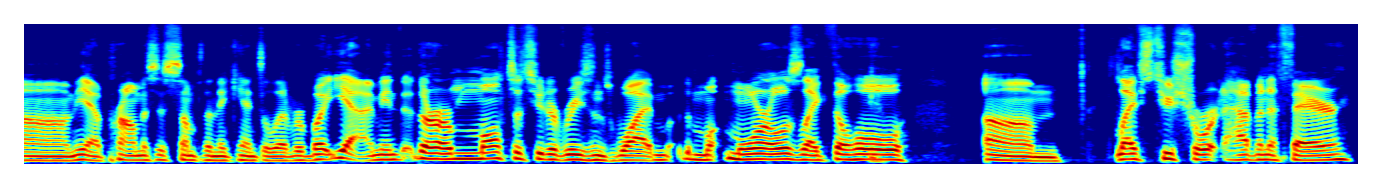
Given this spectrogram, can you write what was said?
Um, yeah, promises something they can't deliver. But yeah, I mean, th- there are a multitude of reasons why M- the mo- morals, like the whole um, life's too short, to have an affair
